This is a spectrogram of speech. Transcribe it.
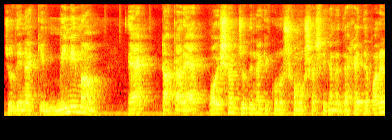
যদি নাকি মিনিমাম এক টাকার এক পয়সার যদি নাকি কোনো সমস্যা সেখানে দেখাইতে পারেন,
